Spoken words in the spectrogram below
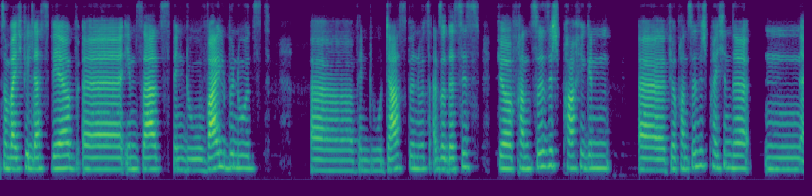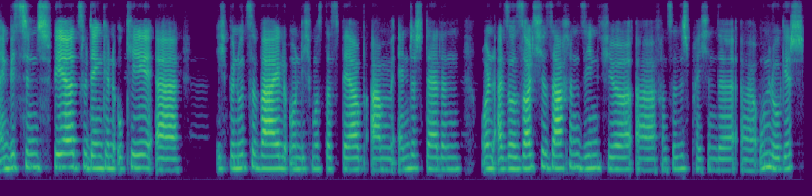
zum Beispiel das Verb äh, im Satz, wenn du weil benutzt, äh, wenn du das benutzt. Also das ist für französischsprachigen, äh, für französisch sprechende mh, ein bisschen schwer zu denken, okay, äh, ich benutze weil und ich muss das Verb am Ende stellen. Und also solche Sachen sind für äh, französisch sprechende äh, unlogisch.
